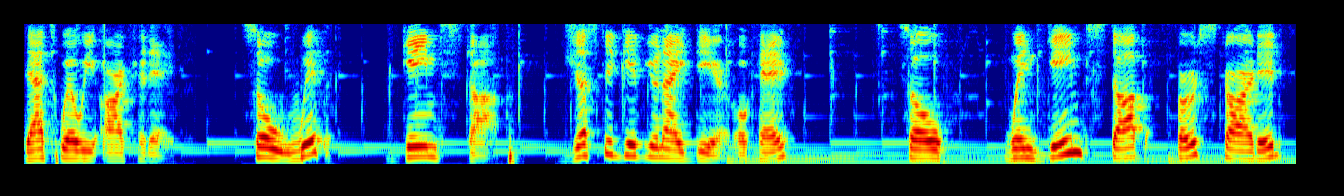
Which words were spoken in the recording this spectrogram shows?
That's where we are today. So, with GameStop, just to give you an idea, okay? So, when GameStop first started,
